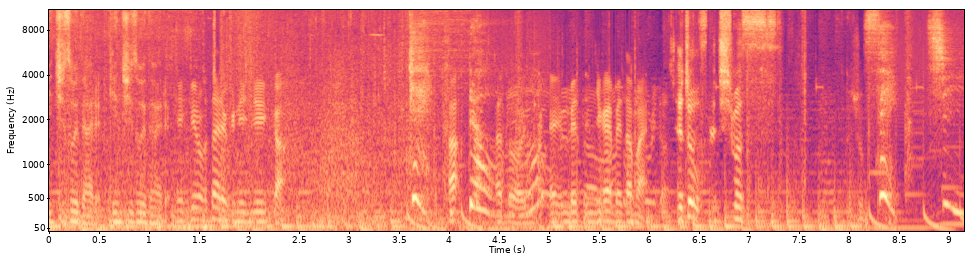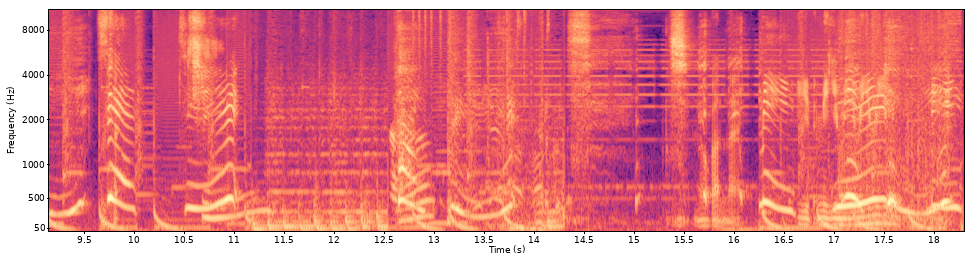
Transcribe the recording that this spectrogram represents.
現地急いで入れ現地急いで入れ激ロ体力20以下。ああとえベ2回ベタ前社長設置します。設置タイわかんない。プ右右右右右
